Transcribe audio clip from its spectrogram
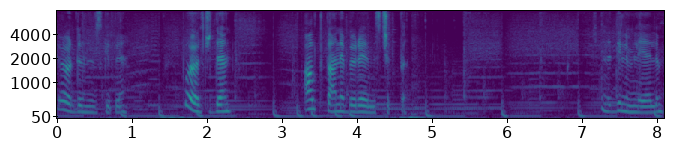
Gördüğünüz gibi bu ölçüden 6 tane böreğimiz çıktı. Şimdi dilimleyelim.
